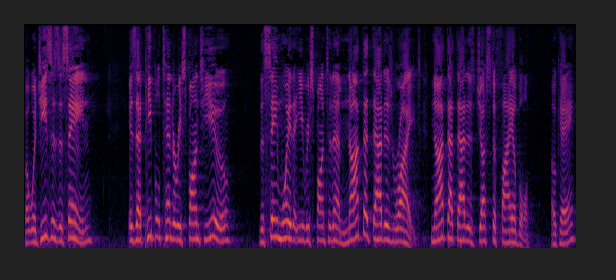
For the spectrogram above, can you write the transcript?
But what Jesus is saying is that people tend to respond to you the same way that you respond to them. Not that that is right, not that that is justifiable, okay?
